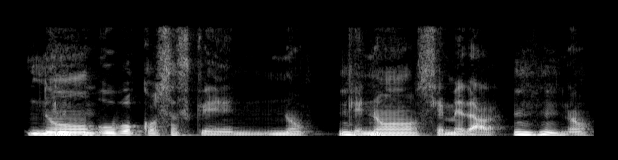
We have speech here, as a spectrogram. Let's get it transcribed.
no, hubo cosas que no, que no se me daba. ¿no?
